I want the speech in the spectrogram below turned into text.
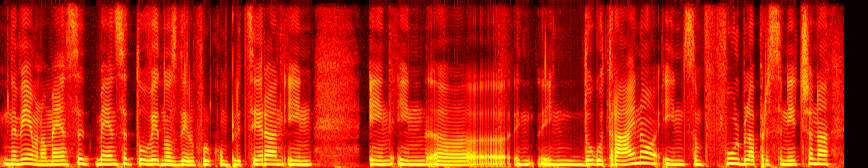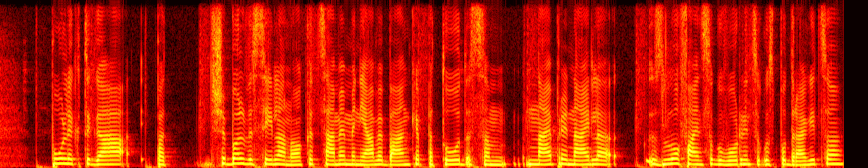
ne vem, no, meni se, men se to vedno zdelo ful kompliciran in, in, in, uh, in, in dolgotrajno, in sem ful bila presenečena. Poleg tega pa še bolj vesela, no, kot same menjave banke, pa to, da sem najprej najdla zelo fajn sogovornico, gospod Dragico,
